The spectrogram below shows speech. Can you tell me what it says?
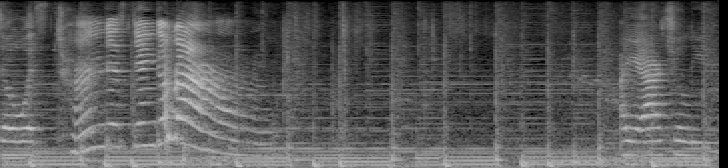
So let's turn this thing around. I actually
